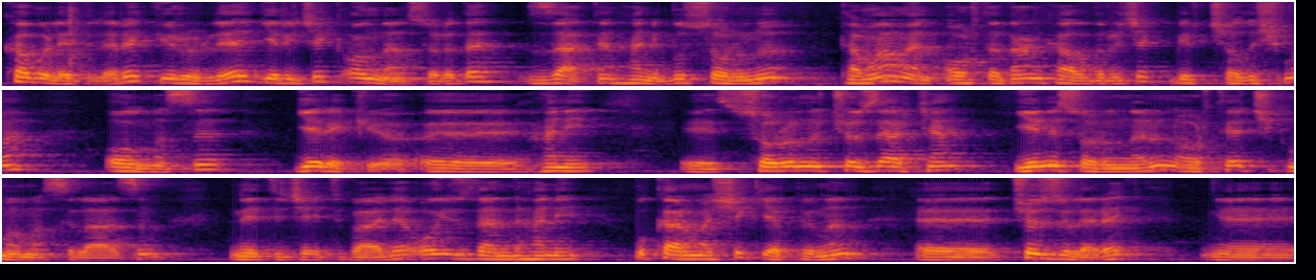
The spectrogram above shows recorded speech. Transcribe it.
kabul edilerek yürürlüğe girecek. Ondan sonra da zaten hani bu sorunu tamamen ortadan kaldıracak bir çalışma olması gerekiyor. Ee, hani e, sorunu çözerken yeni sorunların ortaya çıkmaması lazım netice itibariyle. O yüzden de hani bu karmaşık yapının e, çözülerek e,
